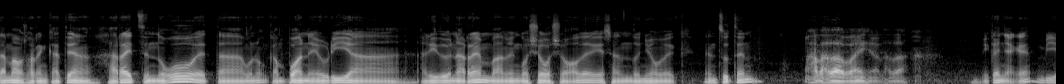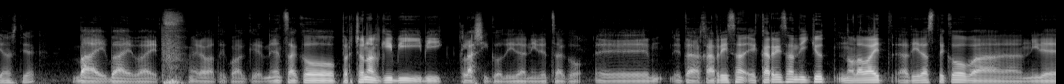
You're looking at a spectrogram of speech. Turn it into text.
eta mausgarren katean jarraitzen dugu, eta, bueno, kanpoan euria ari duen arren, ba, hemen goxo-goxo gaude, esan doinu hauek entzuten. Hala da, bai, hala da. Bikainak, eh? Bi hastiak. Bai, bai, bai, pff, erabatekoak. Niretzako pertsonalki bi, bi klasiko dira niretzako. E, eta jarri izan, ekarri izan ditut nolabait adierazteko ba, nire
